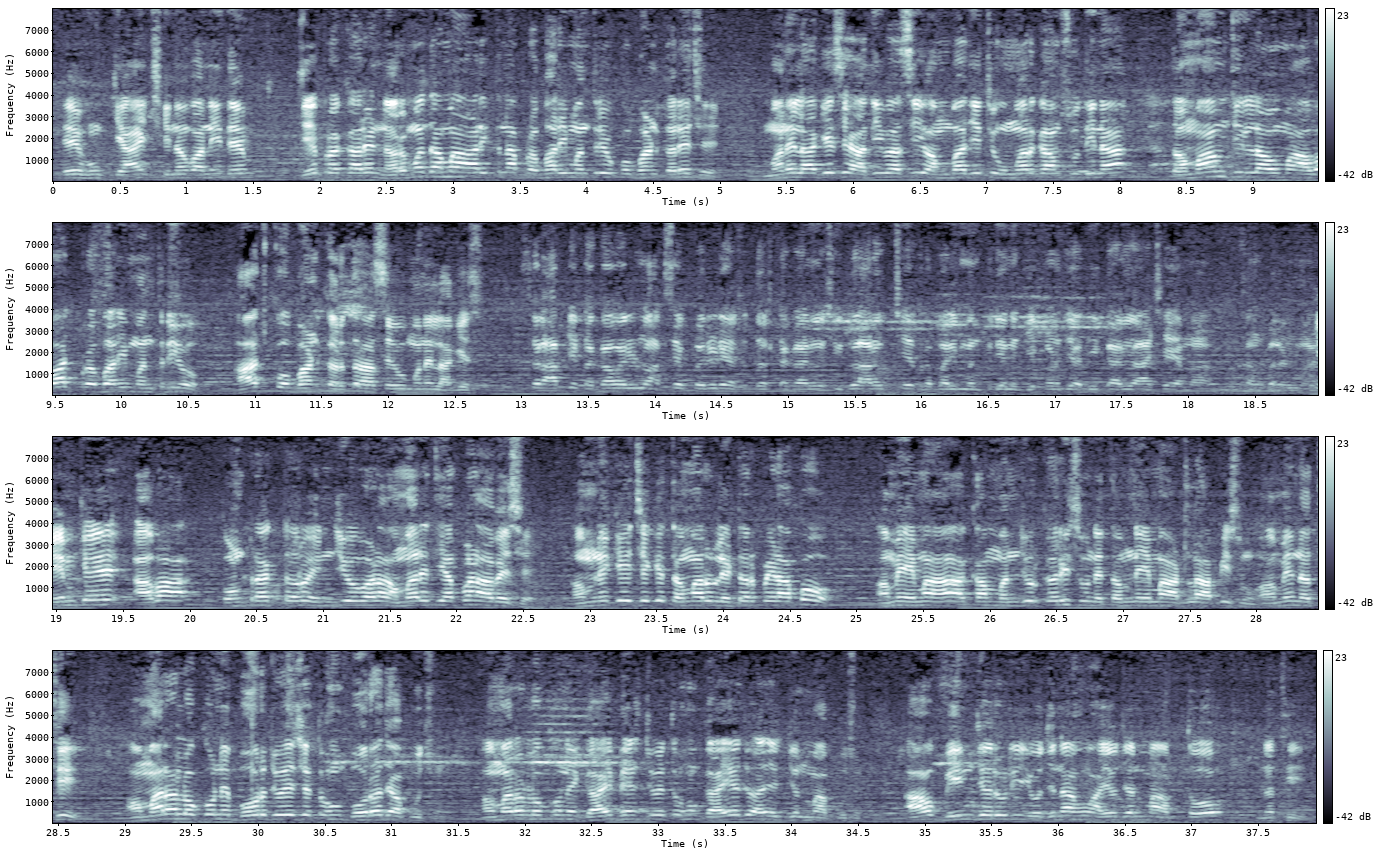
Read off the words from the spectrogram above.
એ હું ક્યાંય છીનવવા નહીં દેમ. જે પ્રકારે નર્મદામાં આ રીતના પ્રભારી મંત્રીઓ કૌભાંડ કરે છે, મને લાગે છે આદિવાસી અંબાજીથી ઉમરગામ સુધીના તમામ જિલ્લાઓમાં આવા જ પ્રભારી મંત્રીઓ આ જ કૌભાંડ કરતા હશે એવું મને લાગે છે. સર આપ જે ટકાવારીનો આક્ષેપ કરી રહ્યા છો? દસ ટકાનો સીધો આરોપ છે પ્રભારી મંત્રી અને જે પણ જે અધિકારીઓ આ છે એમાં સંકલનમાં. કેમ કે આવા કોન્ટ્રાક્ટરો એનજીઓ વાળા અમારે ત્યાં પણ આવે છે. અમને કહે છે કે તમારું લેટર પેડ આપો, અમે એમાં આ કામ મંજૂર કરીશું ને તમને એમાં આટલા આપીશું. અમે નથી. અમારા લોકોને બોર જોઈએ છે તો હું બોર જ આપું છું. અમારા લોકોને ગાય, ભેંસ જોઈએ તો હું ગાય જ આયોજનમાં આપું છું. આવ બિનજરૂરી યોજના હું આયોજનમાં આપતો નથી.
